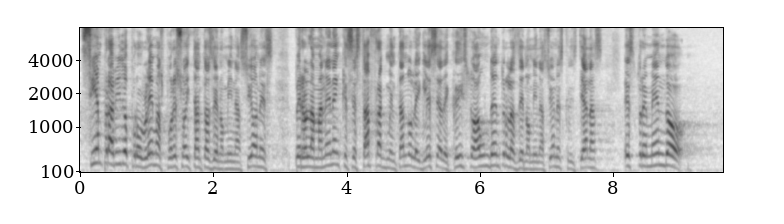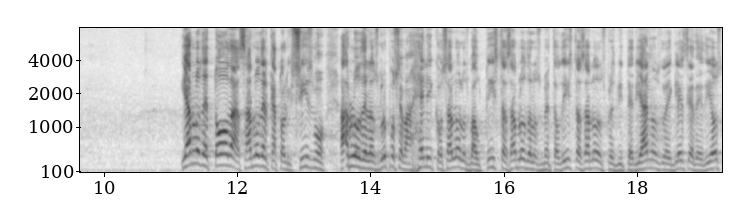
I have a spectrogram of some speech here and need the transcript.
Siempre ha habido problemas, por eso hay tantas denominaciones, pero la manera en que se está fragmentando la iglesia de Cristo, aún dentro de las denominaciones cristianas, es tremendo. Y hablo de todas, hablo del catolicismo, hablo de los grupos evangélicos, hablo de los bautistas, hablo de los metodistas, hablo de los presbiterianos, la iglesia de Dios,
